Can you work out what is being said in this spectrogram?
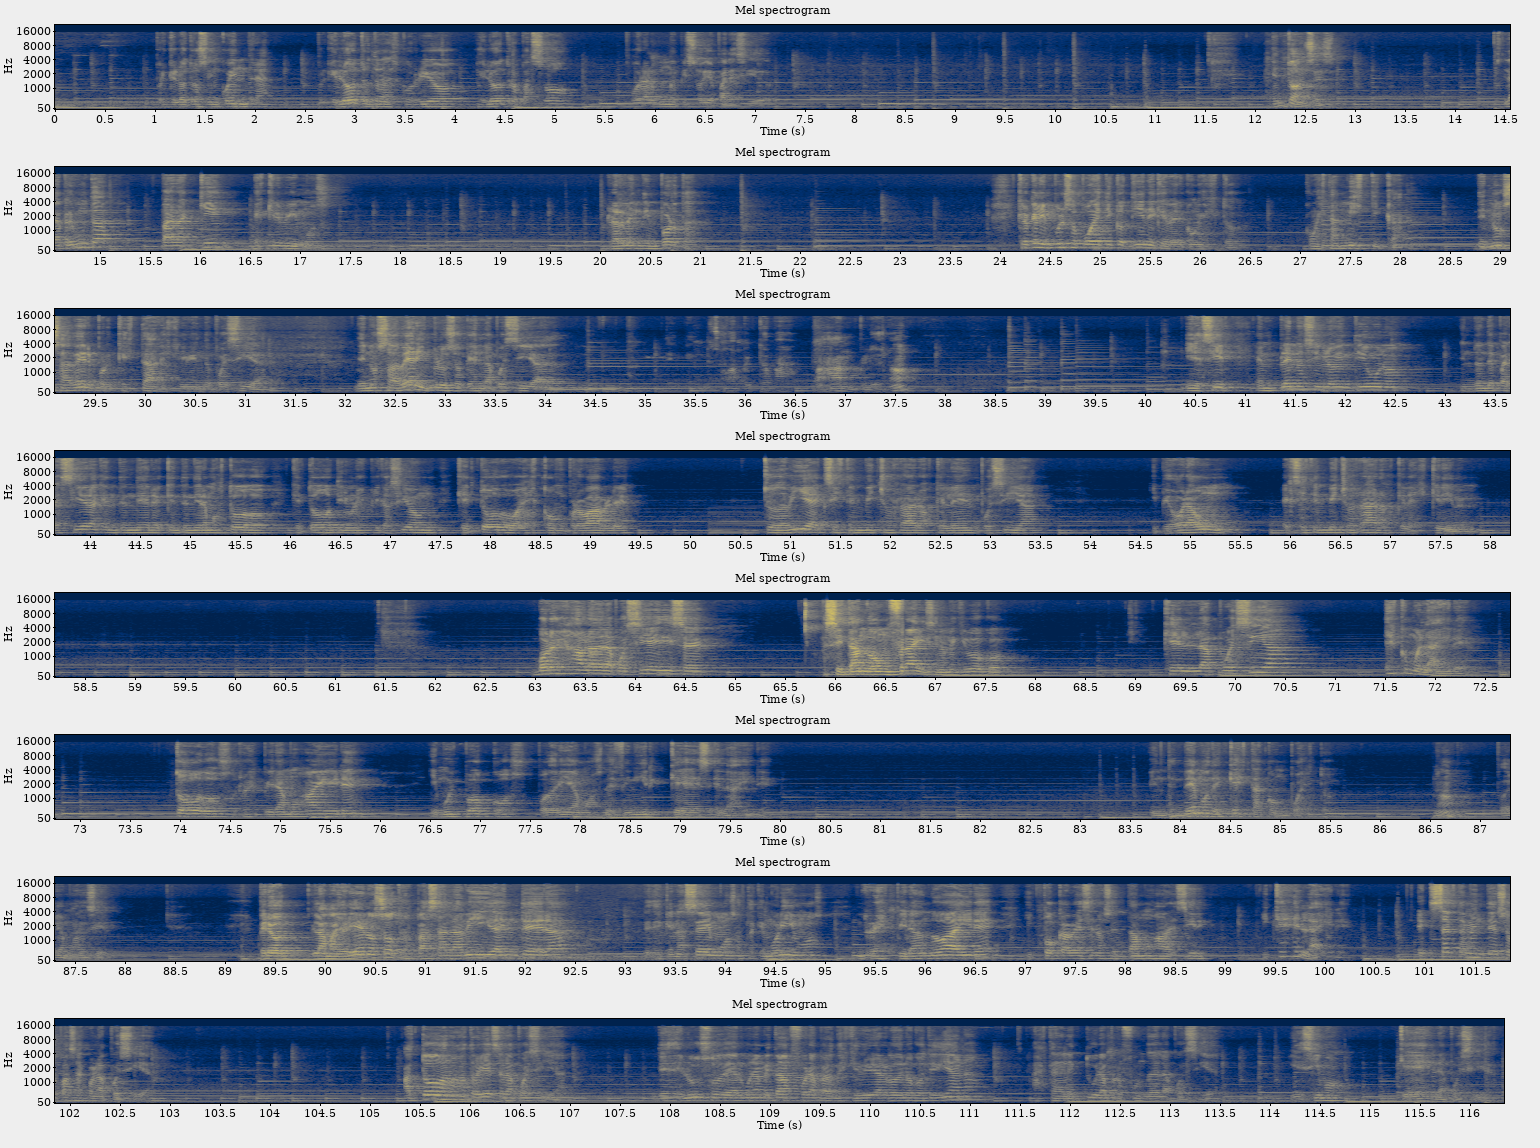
Porque el otro se encuentra, porque el otro transcurrió, el otro pasó por algún episodio parecido. Entonces, la pregunta, ¿para quién escribimos? ¿Realmente importa? Creo que el impulso poético tiene que ver con esto, con esta mística de no saber por qué estar escribiendo poesía, de no saber incluso qué es la poesía en sus aspectos más, amplios, ¿no? Y decir, en pleno siglo XXI, en donde pareciera que, entender, que entendiéramos todo, que todo tiene una explicación, que todo es comprobable, todavía existen bichos raros que leen poesía y peor aún, existen bichos raros que le escriben. Borges habla de la poesía y dice, citando a un fray, si no me equivoco, que la poesía es como el aire. Todos respiramos aire y muy pocos podríamos definir qué es el aire. Entendemos de qué está compuesto, ¿no? Podríamos decir. Pero la mayoría de nosotros pasa la vida entera, desde que nacemos hasta que morimos, respirando aire y pocas veces nos sentamos a decir, ¿y qué es el aire? Exactamente eso pasa con la poesía. A todos nos atraviesa la poesía, desde el uso de alguna metáfora para describir algo de lo cotidiano hasta la lectura profunda de la poesía. Y decimos, ¿qué es la poesía?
